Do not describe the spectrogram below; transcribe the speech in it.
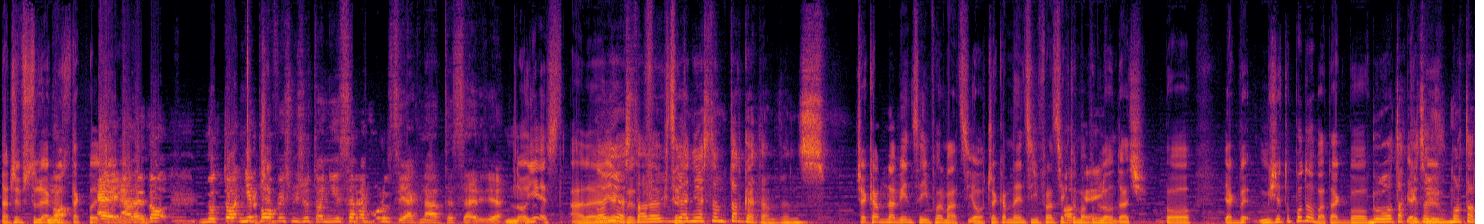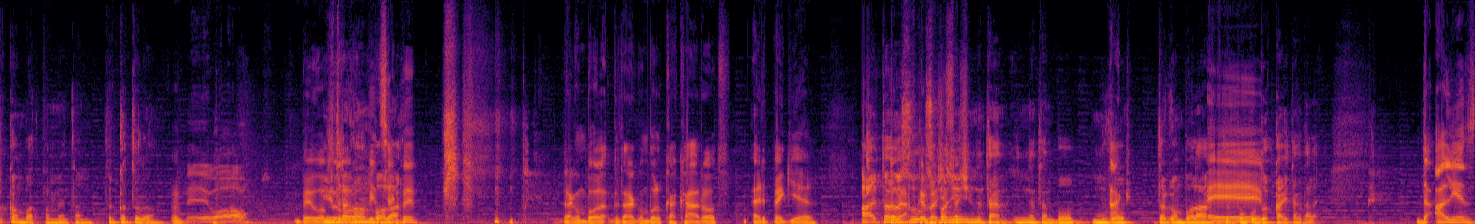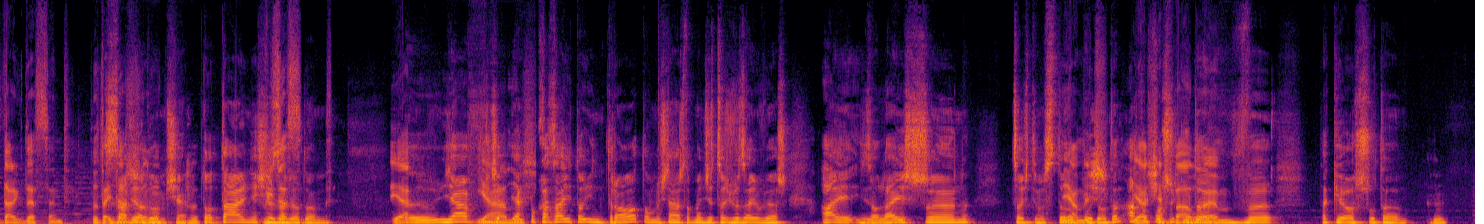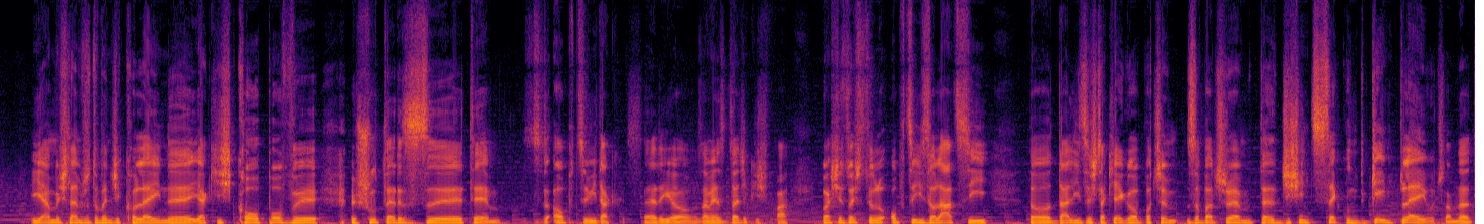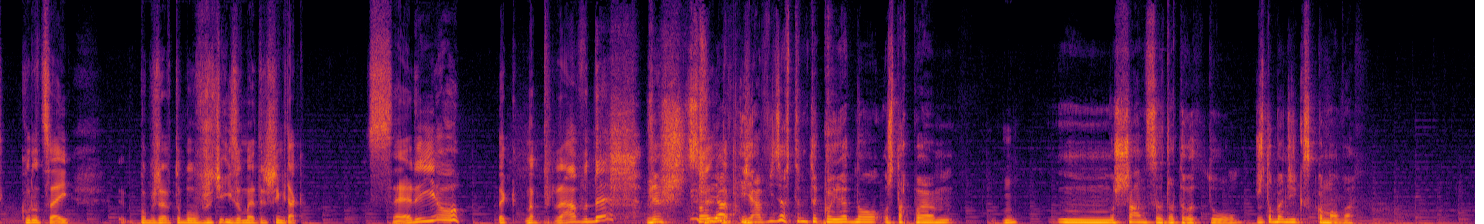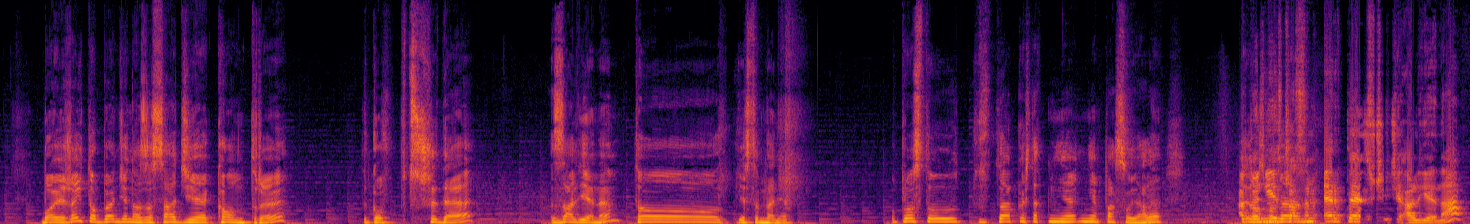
Znaczy w stylu Jakuzy, No, tak powiem. ej, ale no, no to nie Znaczy- powiesz mi, że to nie jest rewolucja jak na tę serię. No jest, ale No jest, ale chcę, ja nie jestem targetem, więc... czekam na więcej informacji. O, czekam na więcej informacji, jak to ma wyglądać, bo jakby mi się to podoba, tak, bo Było takie Jakby- coś w Mortal Kombat, pamiętam. Tylko tyle. Było. było, I w było, Dragon więc jakby Dragon Ball, Dragon Ball Kakarot, RPG. Ale to Dobra, jest zupełnie inny ten, inny ten, bo mówię Tak. o Dragon Ballach Eee, typu Budokai i tak dalej. The Aliens Dark Descent. Tutaj Zawiodłem się, totalnie się zawiodłem. Ja, E, Ja, widzia- jak myśl- pokazali to intro, to myślałem, że to będzie coś w rodzaju, wiesz, Alien Isolation, coś w tym stylu, Ja myśl- pójdą ten, a ja tu się bałem. w takiego shoota. ja myślałem, że to będzie kolejny jakiś koopowy shooter z y, tym, z obcym i tak serio, zamiast dać jakieś fa- właśnie coś w stylu obcej izolacji, to dali coś takiego, po czym zobaczyłem te 10 sekund gameplayu, czy tam nawet krócej, że to było w rzucie izometrycznym i tak Serio? Tak naprawdę? Wiesz co, ja, ja widzę w tym tylko jedną, że tak powiem, Mhm. mm, szansę dla tego tytułu, że to będzie X-komowe. Bo jeżeli to będzie na zasadzie kontry, tylko w 3D, z Alienem, to jestem na nie. Po prostu to jakoś tak nie, nie pasuje, ale A to nie jest rozmawiałem- czasem RTS w świecie Aliena?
